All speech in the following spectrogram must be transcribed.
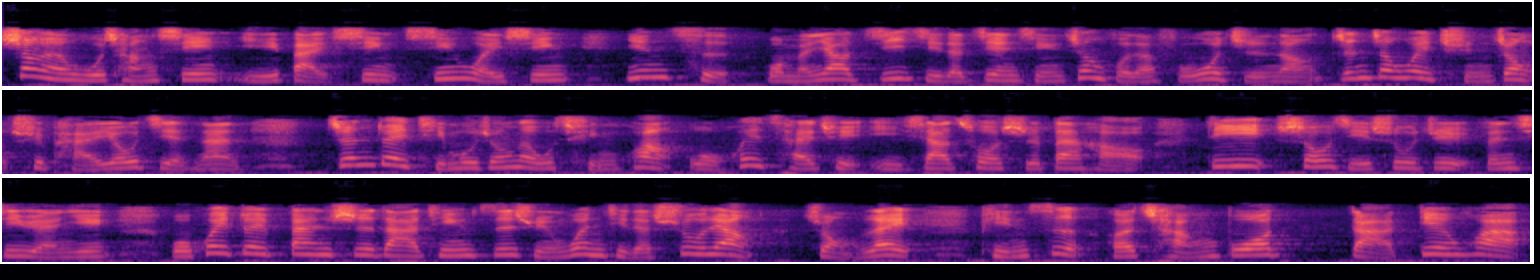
圣人无常心，以百姓心为心。因此，我们要积极的践行政府的服务职能，真正为群众去排忧解难。针对题目中的情况，我会采取以下措施办好：第一，收集数据，分析原因。我会对办事大厅咨询问题的数量、种类、频次和长波。打电话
